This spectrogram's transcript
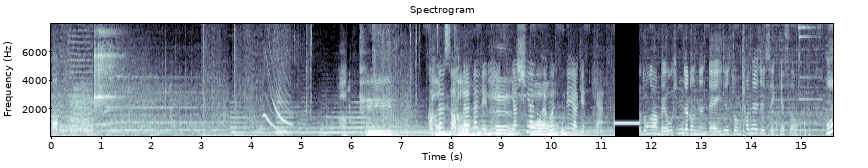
아 어쩔 수 없다 딸내미 그냥 피아노 학원 보내야겠다. 그동안 매우 힘들었는데 이제 좀 편해질 수 있겠어. 어? 오!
